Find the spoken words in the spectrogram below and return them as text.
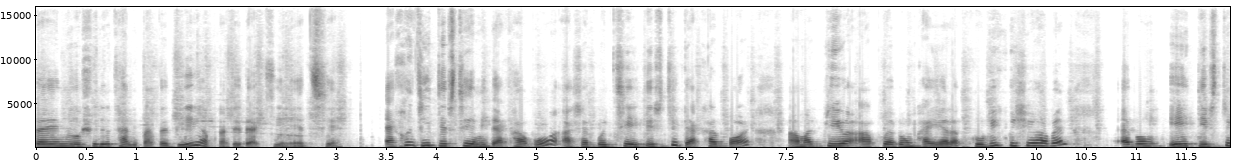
তাই আমি ওষুধের খালি পাতা দিয়েই আপনাদের দেখিয়ে নিয়েছি। এখন যে টিপসটি আমি দেখাবো, আশা করছি এই টিপসটি দেখার পর আমার প্রিয় আপু এবং ভাইয়ারা খুবই খুশি হবেন। এবং এই টিপসটি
